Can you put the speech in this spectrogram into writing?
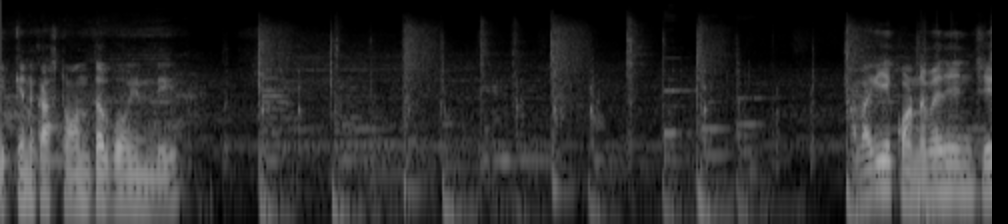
ఎక్కిన కష్టం అంతా పోయింది. అలాగే ఈ కొండ మీద నుంచి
